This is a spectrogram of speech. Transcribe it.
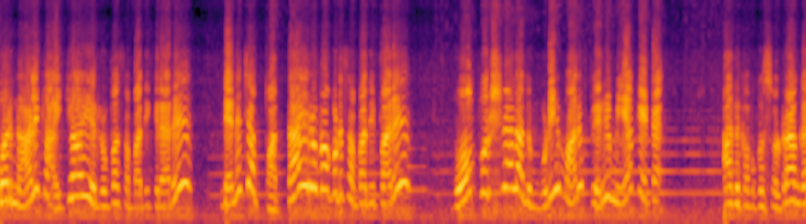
ஒரு நாளைக்கு ஐயாயிரம் ரூபாய் சம்பாதிக்கிறாரு. நினைச்சா பத்தாயிரம் ரூபாய் கூட சம்பாதிப்பாரு. உன் புருஷனால அது முடியுமான்னு பெருமையா கேட்டேன். அதுக்கு அவங்க சொல்றாங்க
